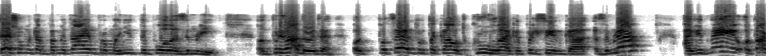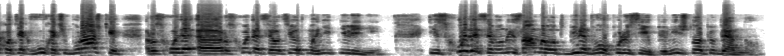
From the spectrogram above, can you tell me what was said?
те, що ми там пам'ятаємо про магнітне поле землі, от пригадуєте, от по центру така от кругла, як апельсинка земля. А від неї, отак, от як вуха чи бурашки, розходя, е, розходяться оці от магнітні лінії. І сходяться вони саме от біля двох полюсів північного і південного.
